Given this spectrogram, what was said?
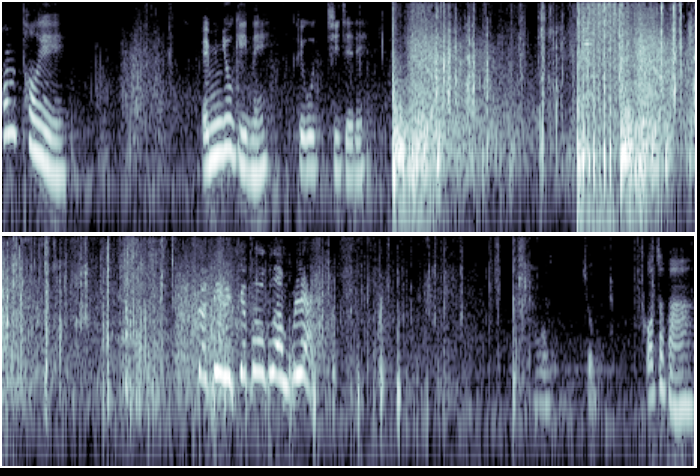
헌터에 M6이네. 그리고 지젤에. Забили все по углам, блядь! 꺼져봐.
